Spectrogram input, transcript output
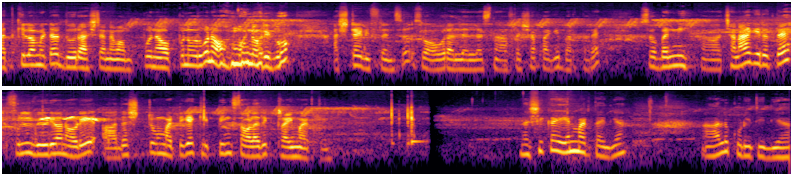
ಹತ್ತು ಕಿಲೋಮೀಟರ್ ದೂರ ಅಷ್ಟೇ. ನಮ್ಮ ಅಪ್ಪು ನಮ್ಮ ಅಪ್ಪನವ್ರಿಗೂ ನಮ್ಮ ಅಮ್ಮನವ್ರಿಗೂ ಅಷ್ಟೇ ಡಿಫ್ರೆನ್ಸು ಸೊ ಅವರಲ್ಲೆಲ್ಲ ಸ್ನಾ ಫ್ರೆಶ್ ಅಪ್ ಆಗಿ ಬರ್ತಾರೆ. ಸೊ ಬನ್ನಿ ಚೆನ್ನಾಗಿರುತ್ತೆ. ಫುಲ್ ವೀಡಿಯೋ ನೋಡಿ ಆದಷ್ಟು ಮಟ್ಟಿಗೆ ಕ್ಲಿಪ್ಪಿಂಗ್ಸ್ ತೊಗೊಳೋದಕ್ಕೆ ಟ್ರೈ ಮಾಡ್ತೀನಿ. ನಶಿಕಾ ಏನು ಮಾಡ್ತಾ ಇದೆಯಾ? ಹಾಲು ಕುಡಿತಿದ್ಯಾ?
